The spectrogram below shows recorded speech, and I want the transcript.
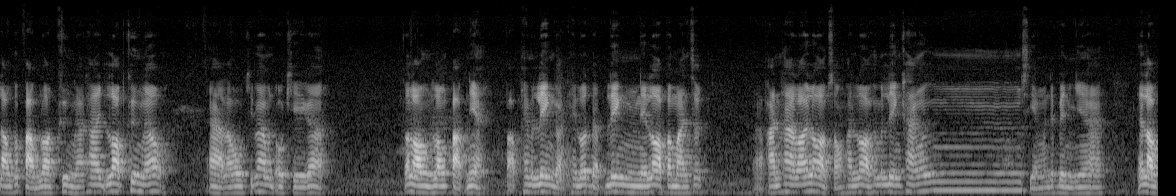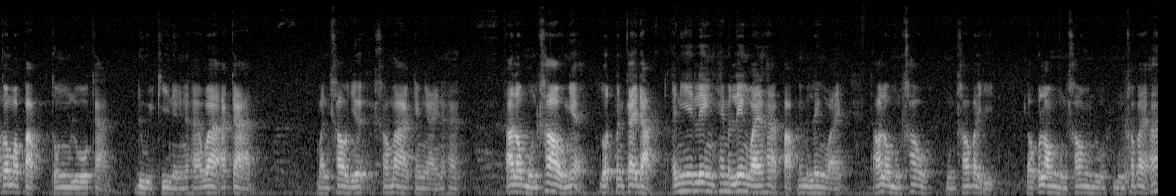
เราก็ปรับรอบครึ่งแล้ว ถ้ารอบครึ่งแล้ว อ่า เราคิดว่ามันโอเคก็ ก็ลองลองปรับเนี่ยปรับให้มันเร่งก่อนให้รถแบบเร่งในรอบประมาณสักพันห้าร้อยรอบสองพันรอบให้มันเร่งค้างเสียงมันจะเป็นอย่างเงี้ฮะแล้วเราก็มาปรับตรงรูอากาศดูอีกทีหนึ่งนะฮะว่าอากาศมันเข้าเยอะเข้ามากยังไงนะฮะถ้าเราหมุนเข้าเงี้ยรถมันใกล้ดับไอ้นี้เร่งให้มันเร่งไว้นะฮะปรับให้มันเร่งไว้ ถ้าเราหมุนเข้าหมุนเข้าไปอีก เราก็ลองหมุนเข้าดูหมุนเข้าไปอะ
